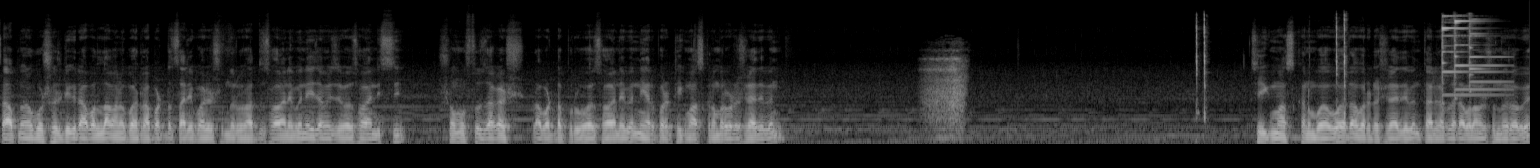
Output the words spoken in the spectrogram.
তা আপনার অবশ্যই এটিকে রাবার লাগানোর পর রাবারটা চারিপাশে সুন্দরভাবে হাতে সহায় নেবেন। এই যে আমি যেভাবে সহায় নিচ্ছি, সমস্ত জায়গায় রাবারটা পুরোভাবে সহায় নেবেন, নেওয়ার পরে ঠিক মাঝখানে রাবারটা সেলাই দেবেন। ঠিক মাঝখান বরাবর রাবারটা সেলাই দেবেন, তাহলে আপনার রাবার সুন্দর হবে।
